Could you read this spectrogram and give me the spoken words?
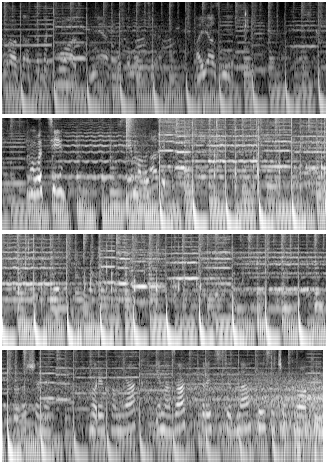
сказати, а ти так можеш? Ні, ну то. А я зніс. Молодці. Всі молодці. До вершини гори Хом'як і назад 31 тисяча кроків.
